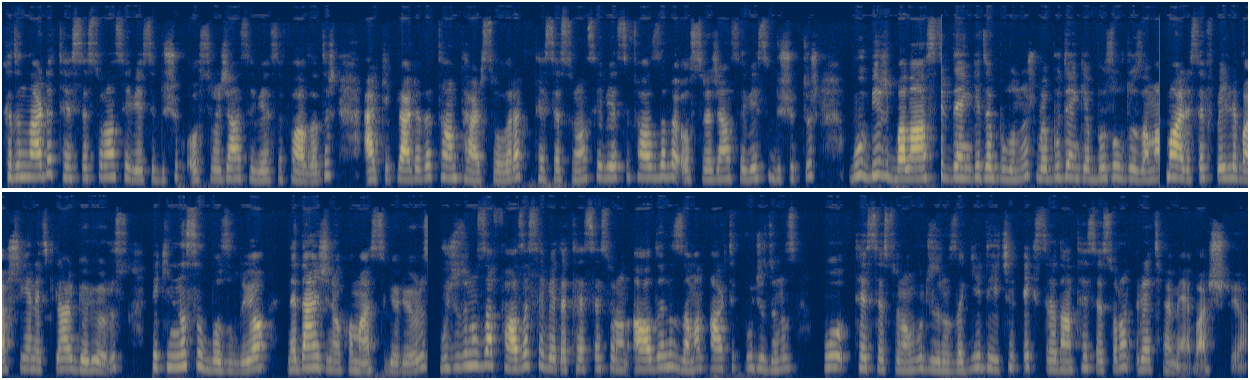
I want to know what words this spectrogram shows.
Kadınlarda testosteron seviyesi düşük, ostrojen seviyesi fazladır. Erkeklerde de tam tersi olarak testosteron seviyesi fazla ve ostrojen seviyesi düşüktür. Bu bir balans, bir dengede bulunur ve bu denge bozulduğu zaman maalesef belli başlı yan etkiler görüyoruz. Peki nasıl bozuluyor? Neden jinokomasti görüyoruz? Vücudunuzda fazla seviyede testosteron aldığınız zaman artık vücudunuz bu testosteron vücudunuza girdiği için ekstradan testosteron üretmemeye başlıyor.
